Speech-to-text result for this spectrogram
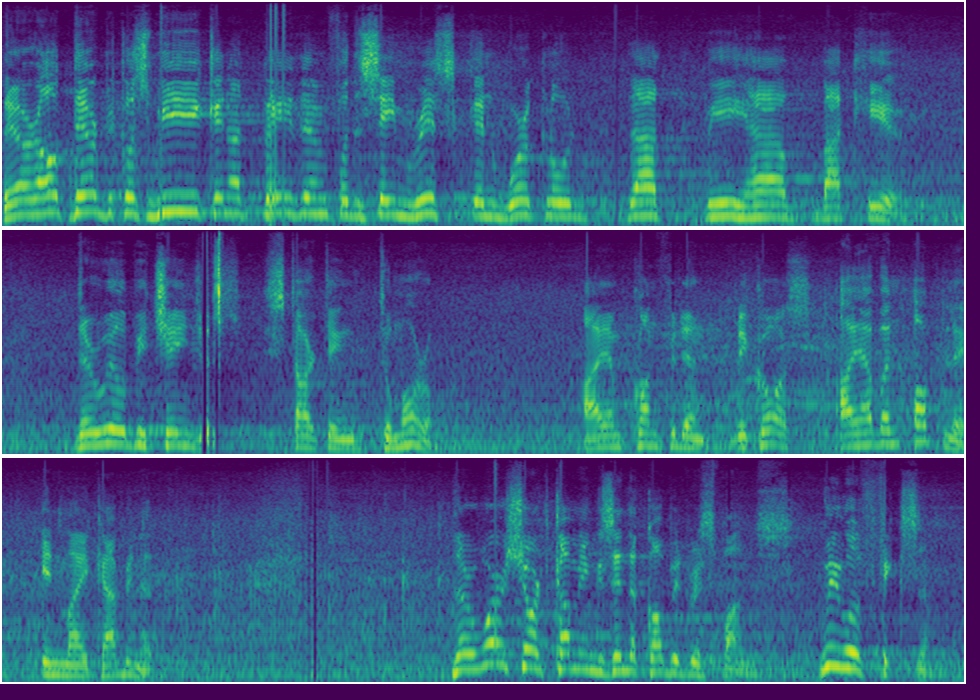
They are out there because we cannot pay them for the same risk and workload that we have back here. There will be changes starting tomorrow. I am confident because I have an Ople in my cabinet. There were shortcomings in the COVID response. We will fix them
